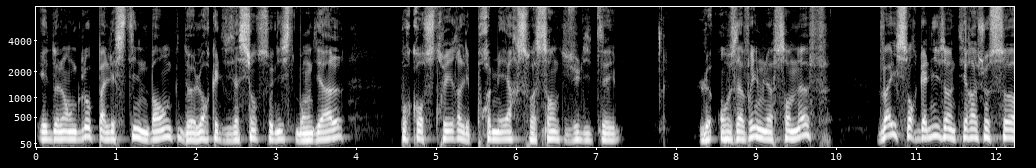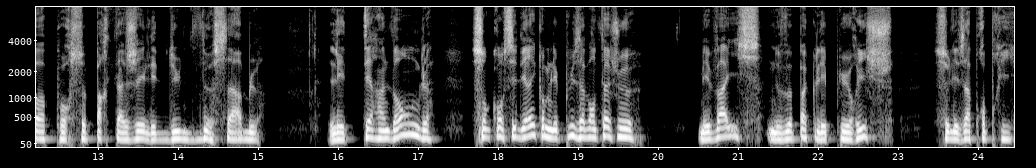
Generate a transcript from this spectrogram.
et de l'Anglo-Palestine Bank de l'Organisation sioniste mondiale pour construire les premières 60 unités. Le 11 avril 1909, Weiss organise un tirage au sort pour se partager les dunes de sable. Les terrains d'angle sont considérés comme les plus avantageux, mais Weiss ne veut pas que les plus riches se les approprient.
